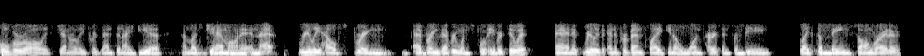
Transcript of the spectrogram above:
overall, it's generally present an idea and let's jam on it. And that really helps bring, it brings everyone's flavor to it. And it really, and it prevents like, you know, one person from being like the main songwriter,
